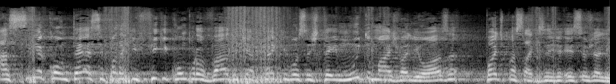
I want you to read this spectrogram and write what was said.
Assim acontece para que fique comprovado que a fé que vocês têm muito mais valiosa. Pode passar, que esse eu já li.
